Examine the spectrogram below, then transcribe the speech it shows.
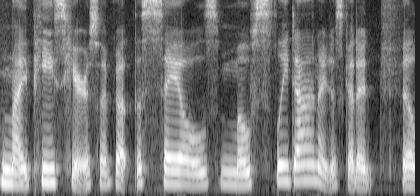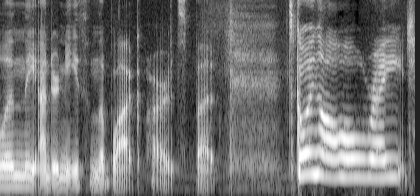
my piece here. So I've got the sails mostly done. I just got to fill in the underneath and the black parts, but it's going all right.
